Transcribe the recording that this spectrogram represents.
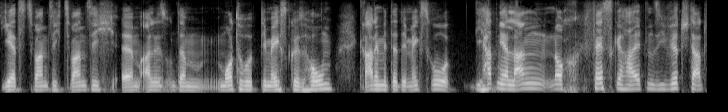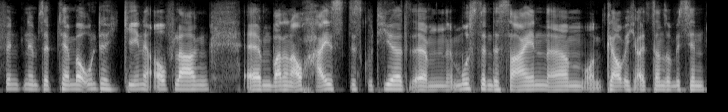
jetzt 2020 ähm, alles unter dem Motto Demexco is Home. Gerade mit der Demexco die hatten ja lang noch festgehalten, sie wird stattfinden im September unter Hygieneauflagen, ähm, war dann auch heiß diskutiert, ähm, musste das sein ähm, und glaube ich, als dann so ein bisschen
